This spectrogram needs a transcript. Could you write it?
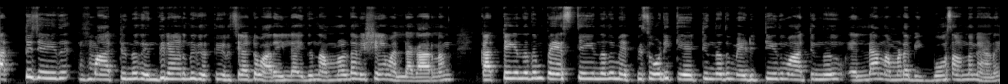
കട്ട് ചെയ്ത് മാറ്റുന്നത് എന്തിനാണെന്ന് തീർച്ചയായിട്ടും അറിയില്ല. ഇത് നമ്മളുടെ വിഷയമല്ല. കാരണം കട്ട് ചെയ്യുന്നതും പേസ്റ്റ് ചെയ്യുന്നതും എപ്പിസോഡിൽ കയറ്റുന്നതും എഡിറ്റ് ചെയ്ത് മാറ്റുന്നതും എല്ലാം നമ്മുടെ ബിഗ് ബോസ് അണ്ണനാണ്.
